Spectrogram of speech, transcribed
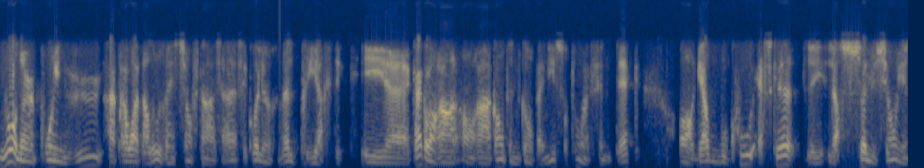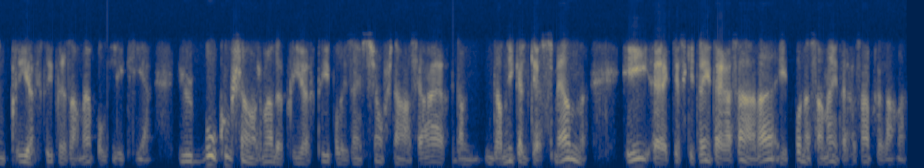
nous, on a un point de vue, après avoir parlé aux institutions financières, c'est quoi leur nouvelle priorité? Et quand on, on, rencontre une compagnie, surtout un FinTech, on regarde beaucoup, est-ce que leur solution, il y a une priorité présentement pour les clients? Il y a eu beaucoup de changements de priorité pour les institutions financières dans les dernières quelques semaines. Et euh, qu'est-ce qui était intéressant avant et pas nécessairement intéressant présentement?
